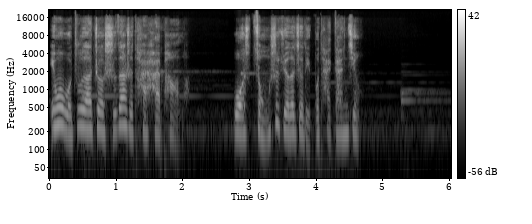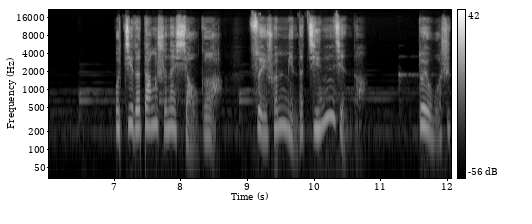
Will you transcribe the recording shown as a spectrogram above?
因为我住在这实在是太害怕了，我总是觉得这里不太干净。我记得当时那小哥啊，嘴唇抿得紧紧的。”对我是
